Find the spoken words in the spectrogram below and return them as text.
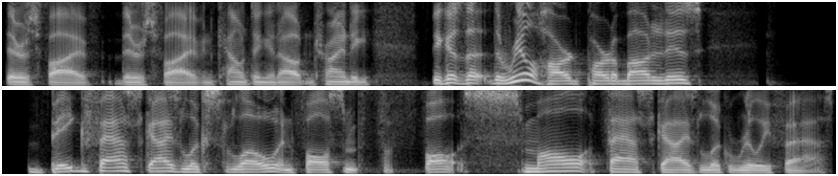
there's five, there's five, and counting it out and trying to because the, the real hard part about it is big fast guys look slow and fall, fall small fast guys look really fast.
